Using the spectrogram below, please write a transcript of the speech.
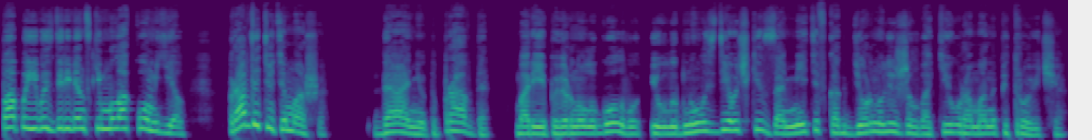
Папа его с деревенским молоком ел. Правда, тетя Маша?» «Да, Анюта, правда». Мария повернула голову и улыбнулась девочке, заметив, как дернулись желваки у Романа Петровича.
